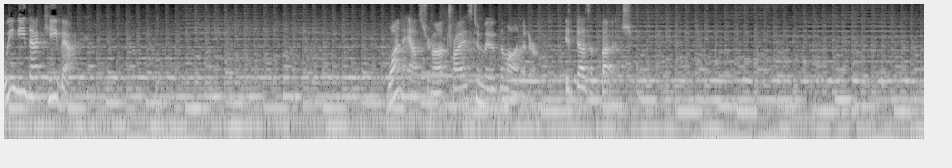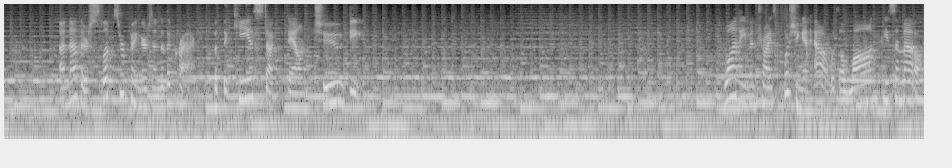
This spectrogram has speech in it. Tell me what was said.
We need that key back. One astronaut tries to move the monitor. It doesn't budge. Another slips her fingers into the crack, but the key is stuck down too deep. One even tries pushing it out with a long piece of metal,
